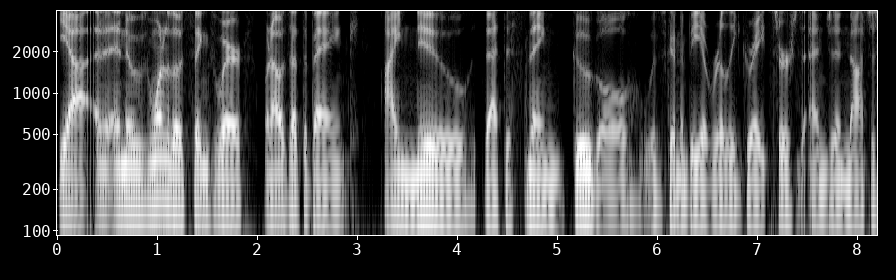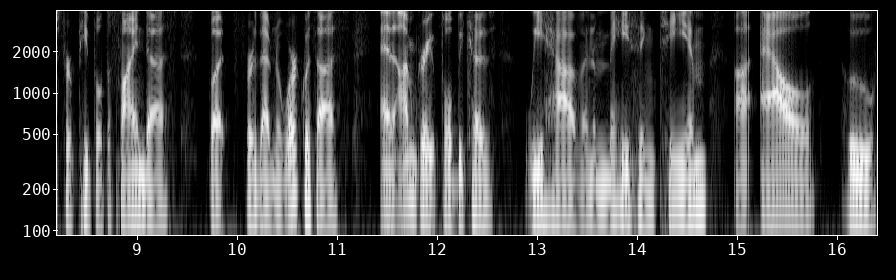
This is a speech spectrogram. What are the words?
Yeah. And, and it was one of those things where when I was at the bank, I knew that this thing, Google, was going to be a really great search engine, not just for people to find us, but for them to work with us. And I'm grateful because we have an amazing team. Uh, Al, who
